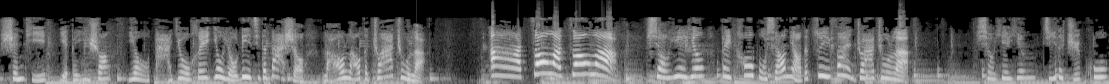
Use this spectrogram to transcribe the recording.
身体也被一双又大又黑又有力气的大手牢牢地抓住了。啊，糟了糟了！小夜莺被偷捕小鸟的罪犯抓住了。小夜莺急得直哭。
